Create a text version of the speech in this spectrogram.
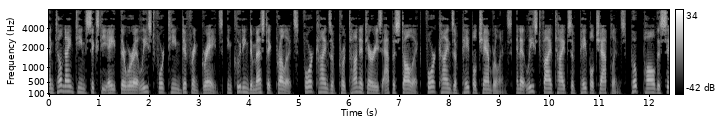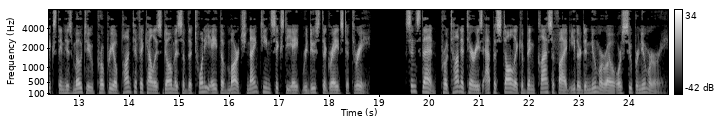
Until 1968 there were at least 14 different grades, including domestic prelates, four kinds of protonotaries apostolic, four kinds of papal chamberlains, and at least five types of papal chaplains. Pope Paul VI in his motu proprio pontificalis domus of 28 March 1968 reduced the grades to three. Since then, protonotaries apostolic have been classified either de numero or supernumerary.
